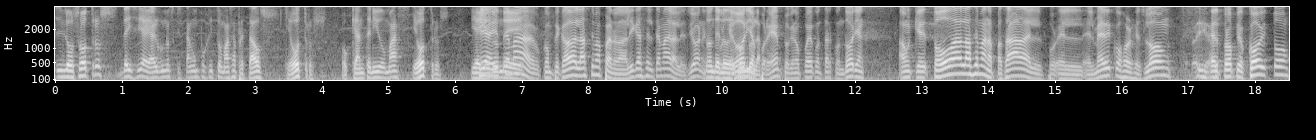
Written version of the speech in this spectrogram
Los otros, de ahí sí, hay algunos que están un poquito más apretados que otros, o que han tenido más que otros. Y ahí sí, es hay donde un tema complicado de lástima para la liga es el tema de las lesiones. Donde lo de Dorian, Góndola. por ejemplo, que no puede contar con Dorian. Aunque toda la semana pasada el, el, el médico Jorge Sloan, el propio Coito,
